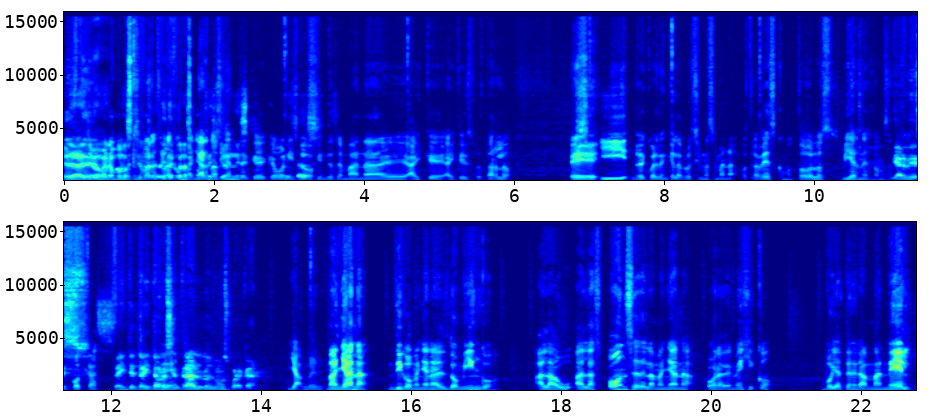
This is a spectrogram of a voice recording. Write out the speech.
Ya, Este, yo- bueno, pues muchísimas gracias por acompañarnos, gente, qué, qué bonito Esas- fin de semana, eh, hay, que, hay que disfrutarlo. Eh, Sí. Y recuerden que la próxima semana, otra vez, como todos los viernes, vamos a tener Viernes, podcast. 20, 30 horas central, los vemos por acá. Ya, Amén. mañana, digo mañana, el domingo, a, la, a las 11 de la mañana, hora de México, voy a tener a Manel.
